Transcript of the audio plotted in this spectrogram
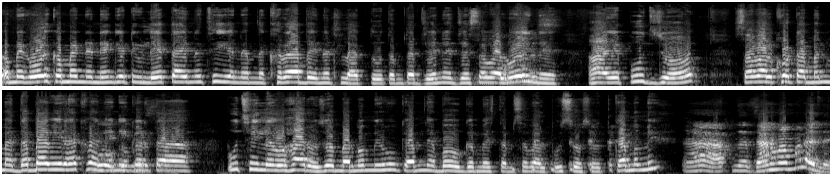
અમે કોઈ કમેન્ટ ને નેગેટિવ લેતાય નથી અને અમને ખરાબ નથી લાગતું. તમ તાર જેને જે સવાલ હોય ને હા એ પૂછજો. સવાલ ખોટા મનમાં દબાવી રાખવા એની કરતા પૂછી લેવો સારું જો મારી મમ્મી હું કે અમને બહુ ગમે તમે સવાલ પૂછો છો. કા મમ્મી? હા આપને જાણવા મળે ને.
